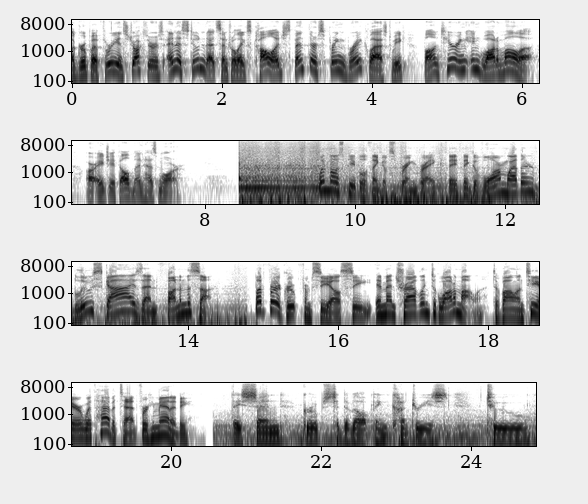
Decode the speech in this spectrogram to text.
A group of three instructors and a student at Central Lakes College spent their spring break last week volunteering in Guatemala. Our AJ Feldman has more. When most people think of spring break, they think of warm weather, blue skies, and fun in the sun. But for a group from CLC, it meant traveling to Guatemala to volunteer with Habitat for Humanity. They send groups to developing countries to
